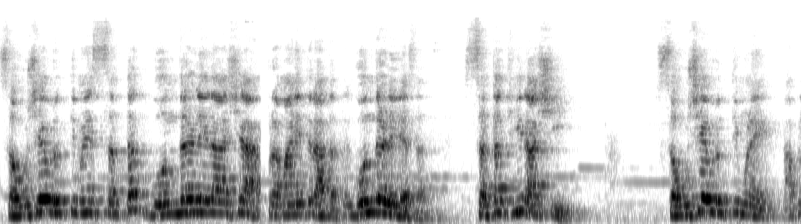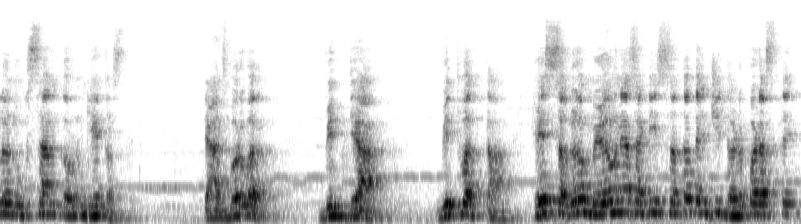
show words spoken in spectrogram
संशय वृत्तीमुळे सतत गोंधळलेल्या अशा प्रमाणित राहतात गोंधळलेले असतात. सतत ही राशी संशय वृत्तीमुळे आपलं नुकसान करून घेत असते. त्याचबरोबर विद्या विद्वत्ता हे सगळं मिळवण्यासाठी सतत त्यांची धडपड असते.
